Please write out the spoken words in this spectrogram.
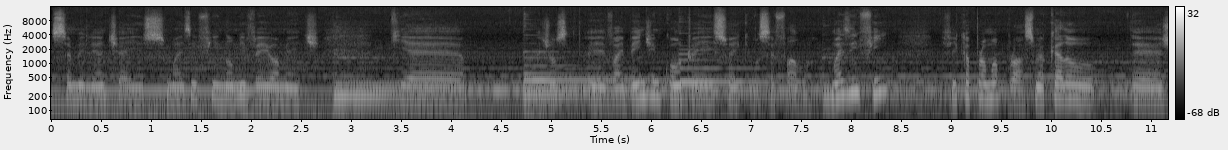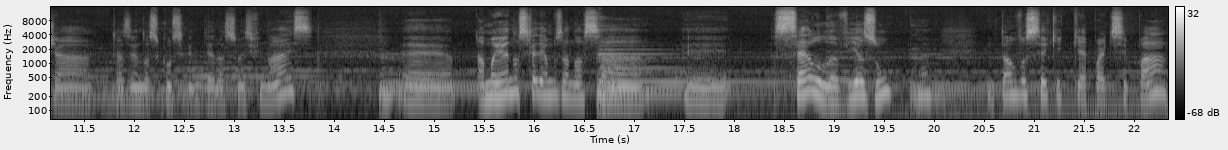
semelhante a isso, mas enfim, não me veio à mente. Que é, é just- é, vai bem de encontro a isso aí que você falou. Mas enfim, fica para uma próxima. Eu quero é, já trazendo as considerações finais. É, amanhã nós teremos a nossa é, célula via Zoom. né? Então você que quer participar,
